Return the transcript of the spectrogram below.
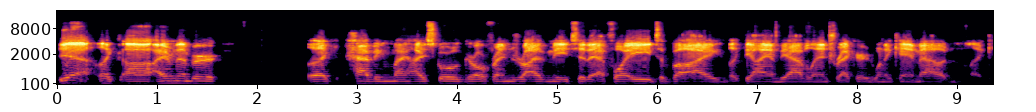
Yeah, like uh, I remember like having my high school girlfriend drive me to the FYE to buy like the I Am the Avalanche record when it came out and like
